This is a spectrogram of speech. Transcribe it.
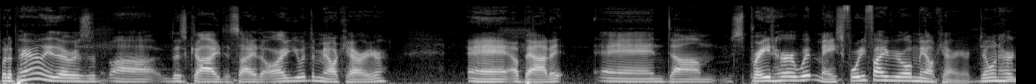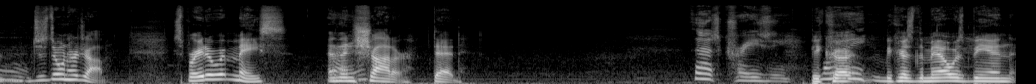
But apparently, there was uh, this guy decided to argue with the mail carrier uh, about it and um, sprayed her with mace. Forty-five-year-old mail carrier doing her just doing her job. Sprayed her with mace and then shot her dead That's crazy. because Why? because the mail was being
